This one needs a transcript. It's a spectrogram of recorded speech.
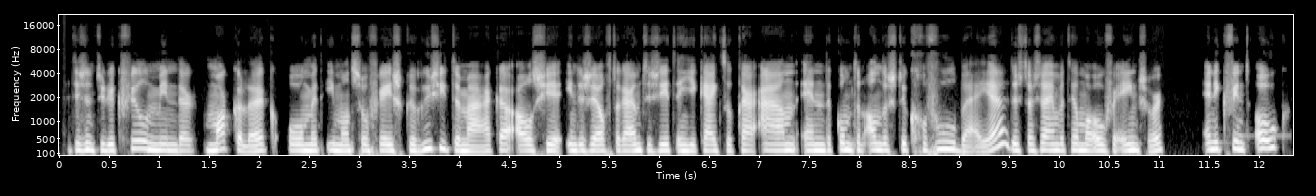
Het is natuurlijk veel minder makkelijk om met iemand zo'n vreselijke ruzie te maken als je in dezelfde ruimte zit en je kijkt elkaar aan en er komt een ander stuk gevoel bij. Hè? Dus daar zijn we het helemaal over eens hoor. En ik vind ook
